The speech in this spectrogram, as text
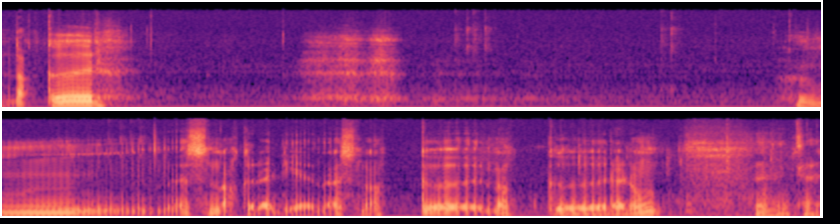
not good. That's not a good idea. That's not good. Not good. I don't think I...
